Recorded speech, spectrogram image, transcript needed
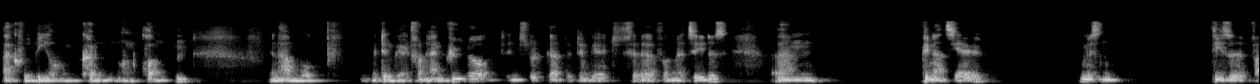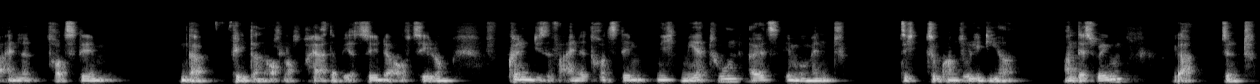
akquirieren können und konnten. In Hamburg mit dem Geld von Herrn Kühne und in Stuttgart mit dem Geld äh, von Mercedes. Ähm, finanziell müssen diese Vereine trotzdem da fehlt dann auch noch Hertha BSC in der Aufzählung, können diese Vereine trotzdem nicht mehr tun, als im Moment sich zu konsolidieren. Und deswegen, ja, sind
